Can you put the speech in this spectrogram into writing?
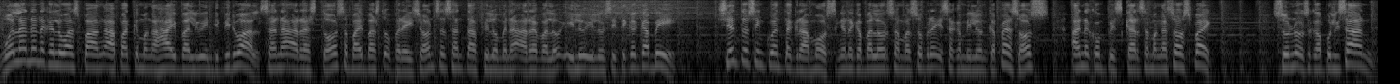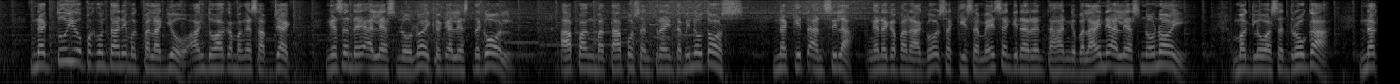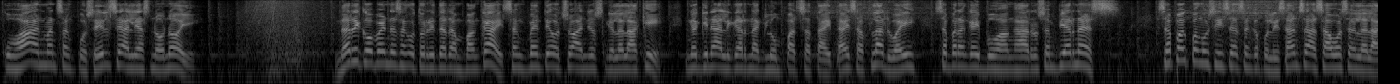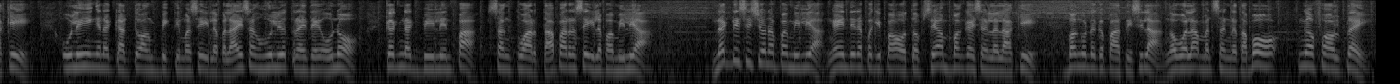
Wala na nakaluwas pa ang apat ka mga high-value individual sa naaresto sa buy-bust operation sa Santa Filomena Arevalo, Iloilo City kagabi. 150 gramos nga nagabalor sa masobra isa ka milyon ka pesos ang nakumpiskar sa mga sospek. Suno sa kapulisan, nagtuyo pa kung tani magpalagyo ang duha ka mga subject nga sanday alias Nonoy kag alias Dagol. Apang matapos ang 30 minutos, nakitaan sila nga nagapanago sa kisame sang ginarentahan nga balay ni alias Nonoy. Magluwas sa droga, nakuhaan man sang pusil si alias Nonoy. Na-recover na sang otoridad ang bangkay sang 28 anyos nga lalaki nga ginaaligar naglumpat sa taytay sa floodway sa barangay Buhang Haro sa biyernes. Sa pagpangusisa sang kapulisan sa asawa sang lalaki, ulihin nga nagkanto ang biktima sa ilabalay sang Hulyo 31 kag nagbilin pa sang kwarta para sa ila pamilya. Nagdesisyon ang pamilya nga hindi na pagipa-autopsy ang bangkay sang lalaki bangon nagapati sila nga wala man sang natabo nga foul play.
